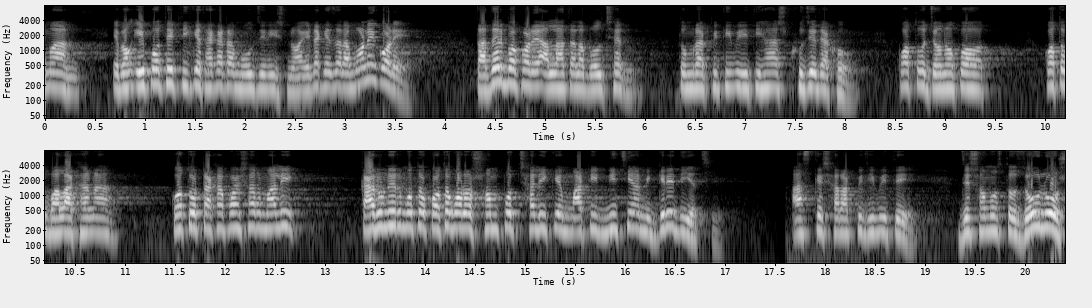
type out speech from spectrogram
ইমান এবং এই পথে টিকে থাকাটা মূল জিনিস নয়, এটাকে যারা মনে করে, তাদের ব্যাপারে আল্লাহ তালা বলছেন তোমরা পৃথিবীর ইতিহাস খুঁজে দেখো। কত জনপদ, কত বালাখানা, কত টাকা পয়সার মালিক, কারুনের মতো কত বড় সম্পদশালীকে মাটির নিচে আমি গেড়ে দিয়েছি। আজকে সারা পৃথিবীতে যে সমস্ত জৌলস,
